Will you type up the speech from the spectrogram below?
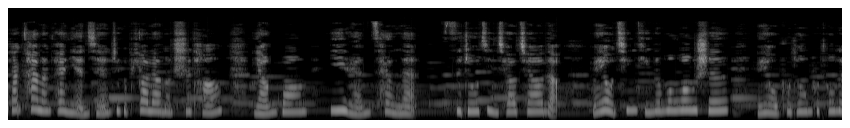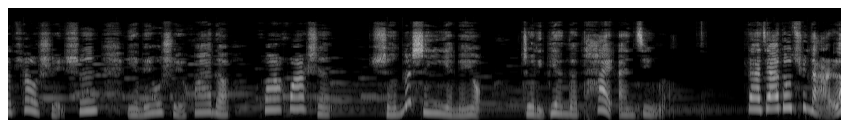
他看了看眼前这个漂亮的池塘，阳光依然灿烂，四周静悄悄的，没有蜻蜓的嗡嗡声，没有扑通扑通的跳水声，也没有水花的哗哗声，什么声音也没有。这里变得太安静了。大家都去哪儿了？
